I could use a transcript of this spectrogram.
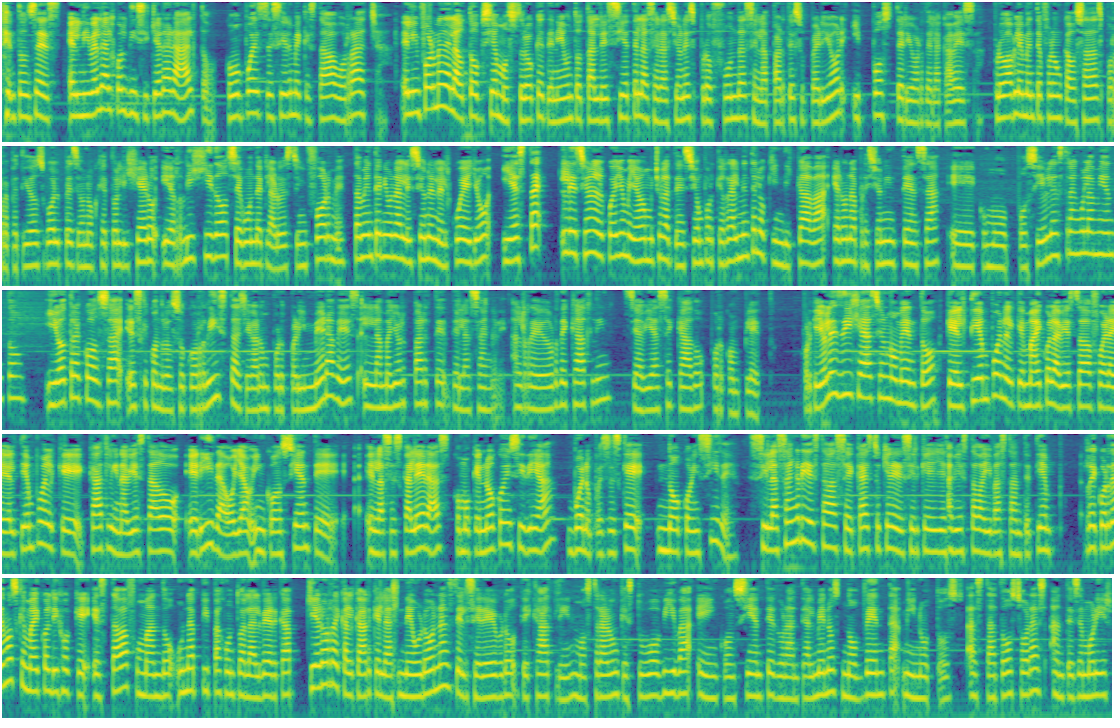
Entonces, el nivel de alcohol ni siquiera era alto. ¿Cómo puedes decirme que estaba borracha? El informe de la autopsia mostró que tenía un total de siete laceraciones profundas en la parte superior y posterior de la cabeza. Probablemente fueron causadas por repetidos golpes de un objeto ligero y rígido, según declaró este informe. También tenía una lesión en el cuello y esta lesión en el cuello me llama mucho la atención porque realmente lo que indicaba era una presión intensa eh, como posible estrangulamiento, y otra cosa es que cuando los socorristas llegaron por primera vez, la mayor parte de la sangre alrededor de Kathleen se había secado por completo. Porque yo les dije hace un momento que el tiempo en el que Michael había estado afuera y el tiempo en el que Kathleen había estado herida o ya inconsciente en las escaleras, como que no coincidía, bueno, pues es que no coincide. Si la sangre ya estaba seca, esto quiere decir que ella había estado ahí bastante tiempo. Recordemos que Michael dijo que estaba fumando una pipa junto a la alberca. Quiero recalcar que las neuronas del cerebro de Kathleen mostraron que estuvo viva e inconsciente durante al menos 90 minutos, hasta dos horas antes de morir.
